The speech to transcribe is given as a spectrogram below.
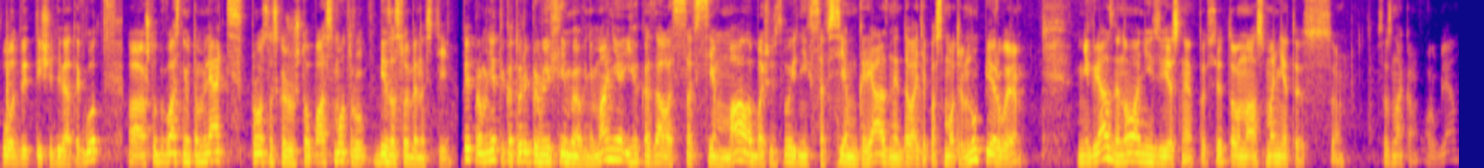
по 2009 год, а, чтобы вас не утомлять, просто скажу, что по осмотру без особенностей. Теперь про монеты, которые привлекли мое внимание. Их оказалось совсем мало, большинство из них совсем грязные. Давайте посмотрим. Ну, первые не грязные, но они известные. То есть это у нас монеты с, со знаком рубля.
